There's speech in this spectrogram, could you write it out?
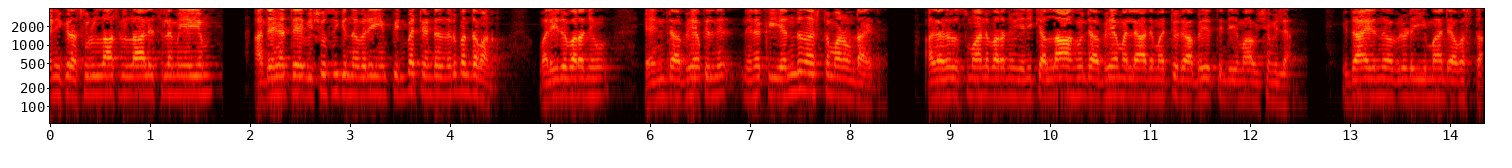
എനിക്ക് റസൂലുല്ലാ സല്ലാ അലൈഹി സ്വലമയെയും അദ്ദേഹത്തെ വിശ്വസിക്കുന്നവരെയും പിൻപറ്റേണ്ടത് നിർബന്ധമാണ്. വലീദ് പറഞ്ഞു എന്റെ അഭയത്തിൽ നിനക്ക് എന്ത് നഷ്ടമാണ് ഉണ്ടായത്? അതായത് ഉസ്മാൻ പറഞ്ഞു എനിക്ക് അള്ളാഹുവിന്റെ അഭയമല്ലാതെ മറ്റൊരു അഭയത്തിന്റെയും ആവശ്യമില്ല. ഇതായിരുന്നു അവരുടെ ഈമാന്റെ അവസ്ഥ.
